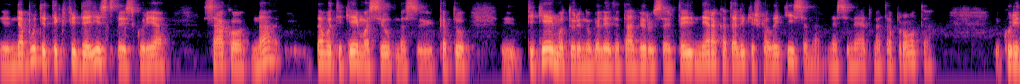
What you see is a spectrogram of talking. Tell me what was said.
nebūti tik fideistais, kurie sako, na, tavo tikėjimas silpnas, kad tu tikėjimu turi nugalėti tą virusą. Ir tai nėra katalikiška laikysena, nes jinai atmeta protą, kurį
